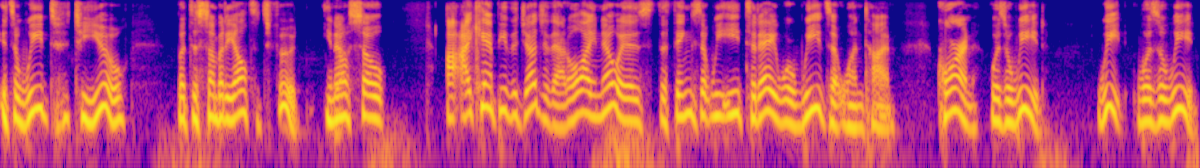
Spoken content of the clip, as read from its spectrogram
it's a weed to, to you, but to somebody else, it's food. You know, so I, I can't be the judge of that. All I know is the things that we eat today were weeds at one time. Corn was a weed. Wheat was a weed.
